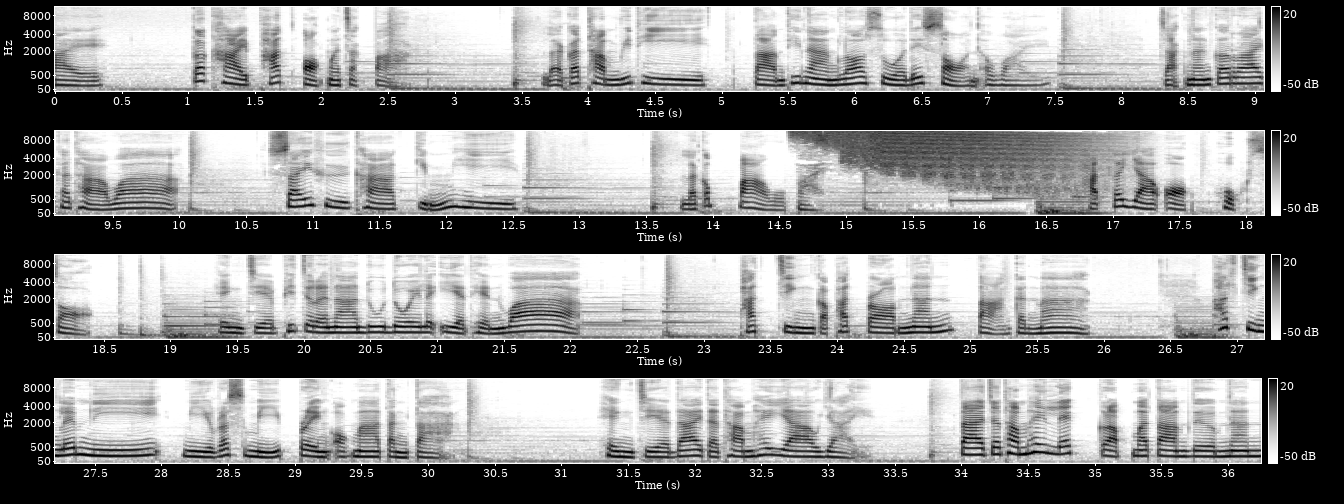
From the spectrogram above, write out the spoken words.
ก็คายพัดออกมาจากปาก แล้วก็ทำวิธีตามที่นางล่อสัวได้สอนเอาไว้ จากนั้นก็ร่ายคาถาว่า ไซฮือคากิมฮี แล้วก็เป่าไป พัดก็ยาวออกหกศอกเฮงเจียพิจารณาดูโดยละเอียดเห็นว่า พัดจริงกับพัดปลอมนั้นต่างกันมาก พัดจริงเล่มนี้มีรัศมีเปล่งออกมาต่างๆ เฮงเจียได้แต่ทำให้ยาวใหญ่ แต่จะทำให้เล็กกลับมาตามเดิมนั้น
